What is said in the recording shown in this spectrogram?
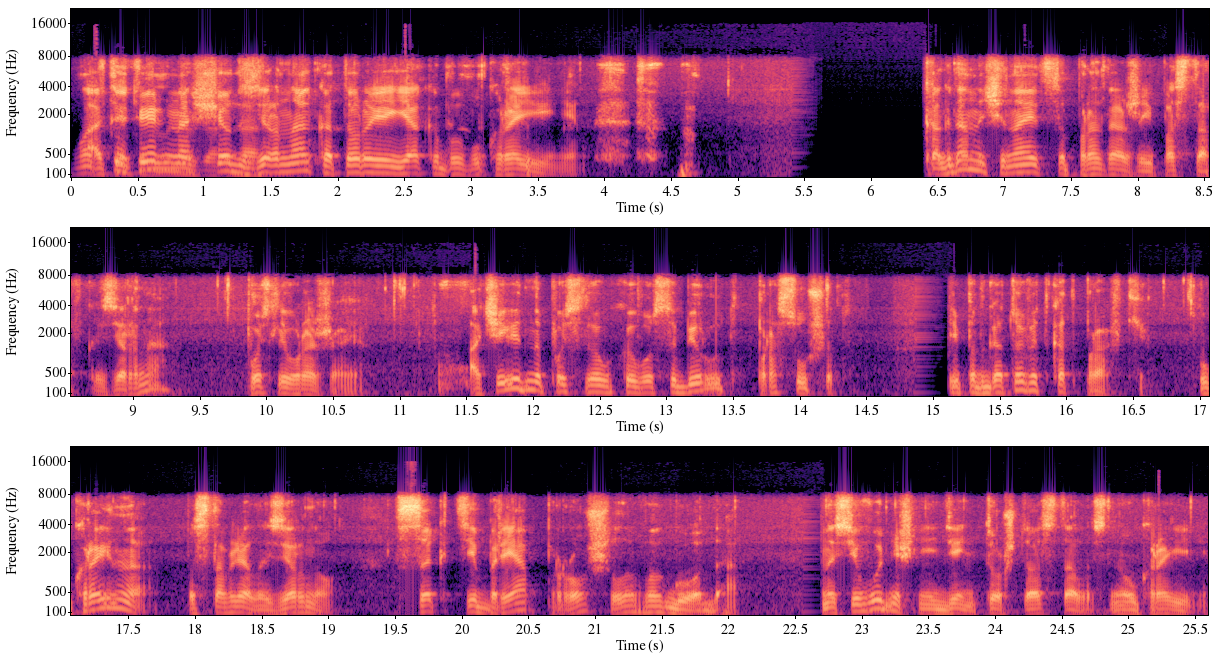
Вот а теперь насчет да. зерна, которое якобы в Украине. Когда начинается продажа и поставка зерна после урожая? Очевидно, после того, как его соберут, просушат и подготовят к отправке. Украина поставляла зерно – с октября прошлого года. На сегодняшний день то, что осталось на Украине,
